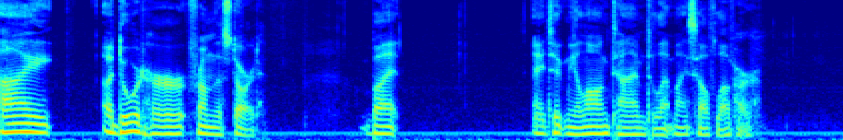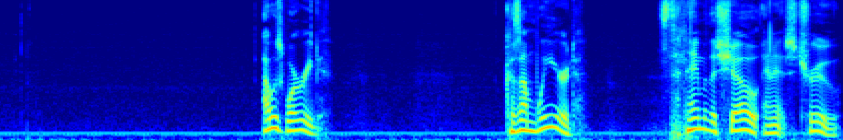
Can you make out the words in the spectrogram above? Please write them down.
I adored her from the start, but it took me a long time to let myself love her. I was worried. Because I'm weird. It's the name of the show, and it's true.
